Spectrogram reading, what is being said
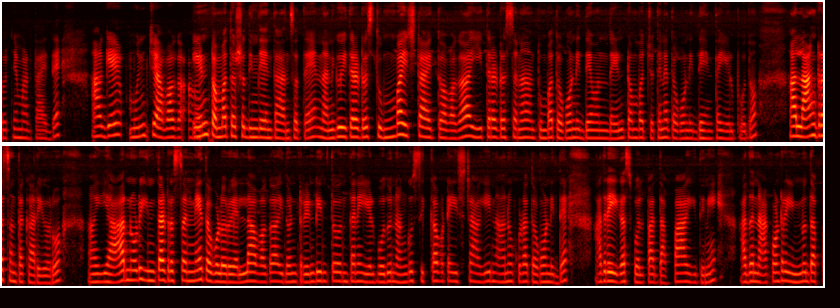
ಯೋಚನೆ ಮಾಡ್ತಾ ಇದ್ದೆ. ಹಾಗೆ ಮುಂಚೆ ಅವಾಗ ಎಂಟು ಒಂಬತ್ತು ವರ್ಷದ ಹಿಂದೆ ಅಂತ ಅನಿಸುತ್ತೆ. ನನಗೂ ಈ ಥರ ಡ್ರೆಸ್ ತುಂಬ ಇಷ್ಟ ಆಯಿತು ಅವಾಗ. ಈ ಥರ ಡ್ರೆಸ್ಸನ್ನು ನಾನು ತುಂಬ ತೊಗೊಂಡಿದ್ದೆ, ಒಂದು ಎಂಟೊಂಬತ್ತು ಜೊತೆನೇ ತೊಗೊಂಡಿದ್ದೆ ಅಂತ ಹೇಳ್ಬೋದು. ಆ ಲಾಂಗ್ ಡ್ರೆಸ್ ಅಂತ ಕರೆಯೋರು. ಯಾರು ನೋಡಿ ಇಂಥ ಡ್ರೆಸ್ಸನ್ನೇ ತೊಗೊಳ್ಳೋರು ಎಲ್ಲ ಅವಾಗ ಇದೊಂದು ಟ್ರೆಂಡ್ ಇಂತು ಅಂತಲೇ ಹೇಳ್ಬೋದು. ನನಗೂ ಸಿಕ್ಕಾಪಟ್ಟೆ ಇಷ್ಟ ಆಗಿ ನಾನು ಕೂಡ ತೊಗೊಂಡಿದ್ದೆ. ಆದರೆ ಈಗ ಸ್ವಲ್ಪ ದಪ್ಪ ಆಗಿದ್ದೀನಿ. ಅದನ್ನು ಹಾಕೊಂಡ್ರೆ ಇನ್ನೂ ದಪ್ಪ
